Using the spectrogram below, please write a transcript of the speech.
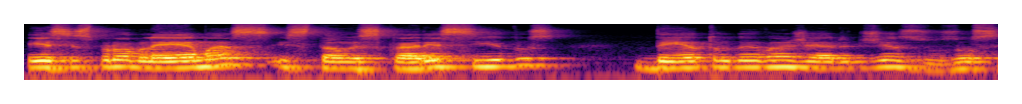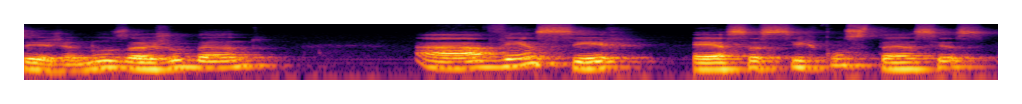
esses problemas estão esclarecidos dentro do Evangelho de Jesus, ou seja, nos ajudando a vencer essas circunstâncias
